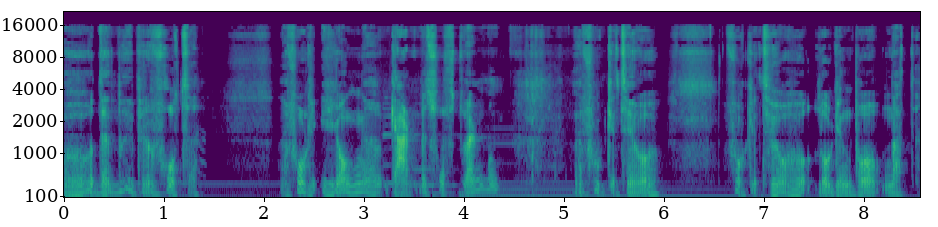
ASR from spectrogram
Og den må vi prøve å få til. Jeg får det i gang gærent med softwaren, men jeg får ikke til å, får ikke til å logge den på nettet.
